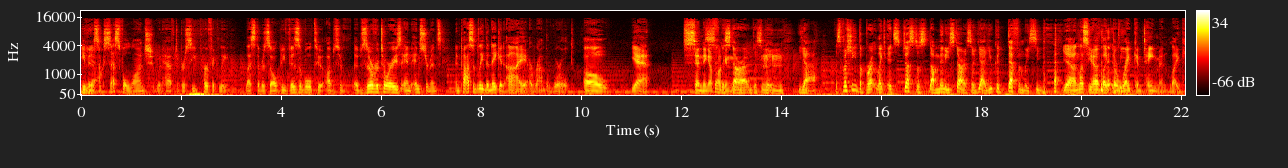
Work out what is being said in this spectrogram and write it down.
Even Yeah. a successful launch would have to proceed perfectly lest the result be visible to observ- observatories and instruments, and possibly the naked eye around the world. Oh, yeah. Sending a Send fucking a star out into space. Mhm. Yeah, especially the bright. Like it's just a s- a, mini star, so yeah, you could definitely see that. Yeah, unless you have like the Be- right containment. Like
